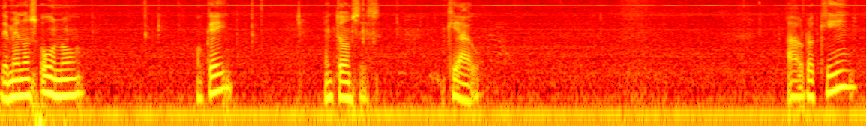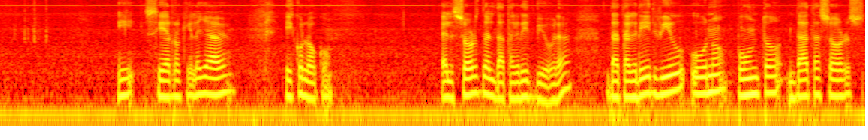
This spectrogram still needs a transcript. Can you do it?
de menos 1 ok entonces ¿qué hago? abro aquí y cierro aquí la llave y coloco el source del data grid view ¿verdad? data grid view 1.data source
